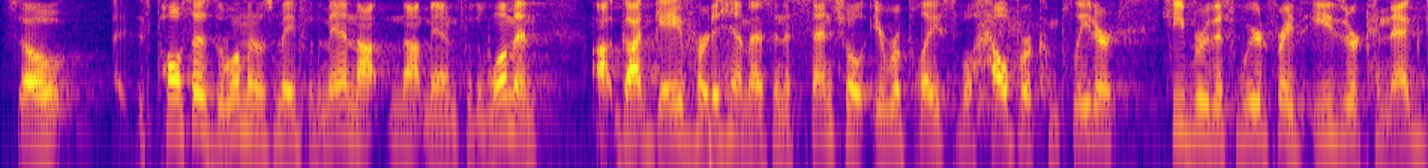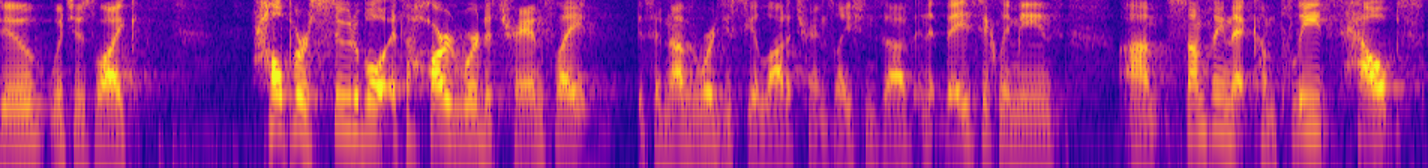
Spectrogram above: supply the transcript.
So, as Paul says, the woman was made for the man, not, not man for the woman uh, God gave her to him as an essential, irreplaceable helper, completer. Hebrew, this weird phrase, ezer kenegdo, which is like helper suitable. It's a hard word to translate it's another word you see a lot of translations of, and it basically means um, something that completes, helps,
